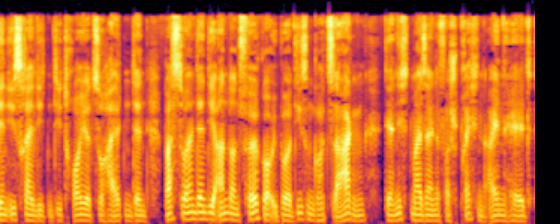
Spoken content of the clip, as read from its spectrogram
den Israeliten die Treue zu halten. Denn was sollen denn die anderen Völker über diesen Gott sagen, der nicht mal seine Versprechen einhält,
